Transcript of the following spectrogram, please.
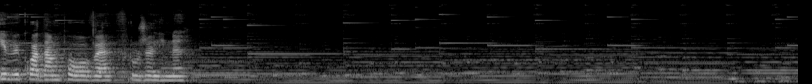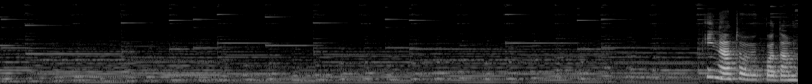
I wykładam połowę frużeliny i na to wykładam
